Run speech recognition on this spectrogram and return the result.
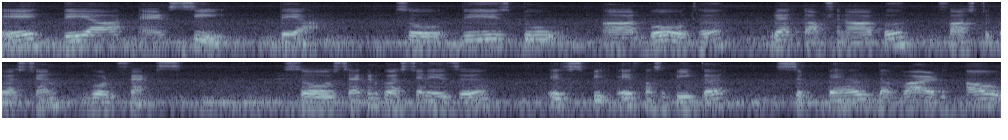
A they are and C they are so these two are both correct option of first question good friends so second question is if if a speaker spell the word how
